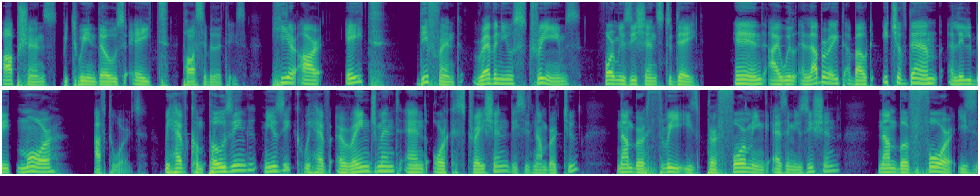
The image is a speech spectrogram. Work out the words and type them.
options between those eight possibilities. Here are eight different revenue streams for musicians today, and I will elaborate about each of them a little bit more afterwards. We have composing music, we have arrangement and orchestration. This is number two. Number three is performing as a musician. Number four is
